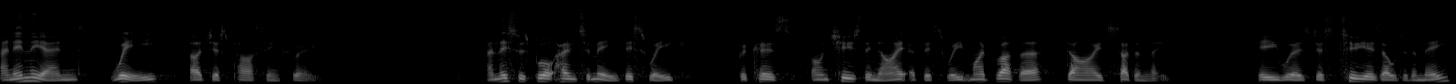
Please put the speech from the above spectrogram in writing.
And in the end, we are just passing through. And this was brought home to me this week because on Tuesday night of this week, my brother died suddenly. He was just two years older than me,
